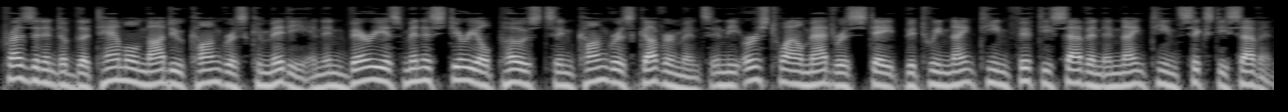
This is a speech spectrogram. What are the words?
president of the Tamil Nadu Congress Committee, and in various ministerial posts in Congress governments in the erstwhile Madras state between 1957 and 1967.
